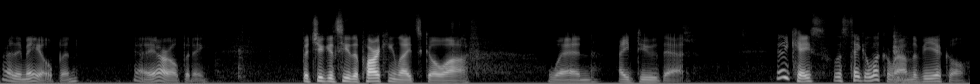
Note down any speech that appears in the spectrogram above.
Or they may open. Yeah, they are opening. But you can see the parking lights go off when I do that. In any case, let's take a look around the vehicle.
